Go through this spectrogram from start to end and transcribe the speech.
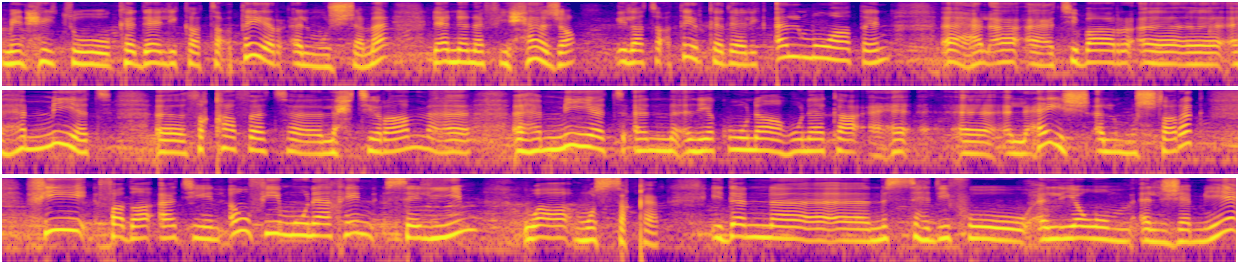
من حيث كذلك تأطير المجتمع لأننا في حاجة إلى تأطير كذلك المواطن آه، على اعتبار آه، آه، أهمية ثقافة الاحترام أهمية أن يكون هناك العيش المشترك في فضاءات أو في مناخ سليم. ومستقر. إذا نستهدف اليوم الجميع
